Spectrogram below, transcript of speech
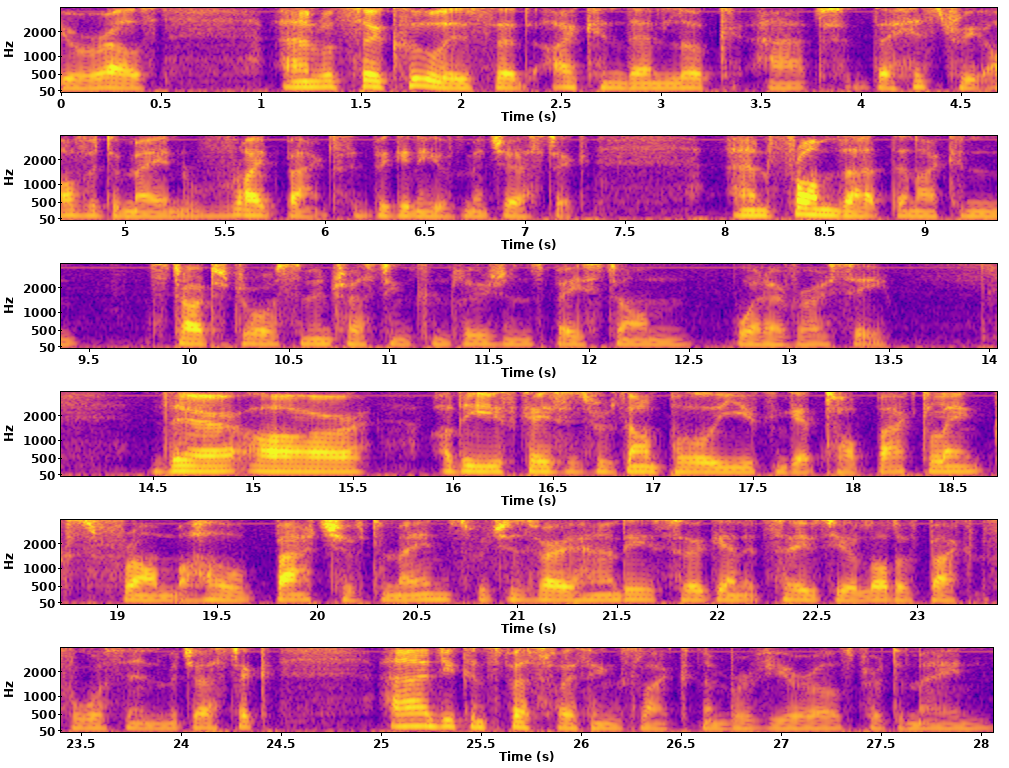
URLs. And what's so cool is that I can then look at the history of a domain right back to the beginning of Majestic. And from that, then I can start to draw some interesting conclusions based on whatever I see. There are other use cases, for example, you can get top backlinks from a whole batch of domains, which is very handy. So again, it saves you a lot of back and forth in Majestic. And you can specify things like number of URLs per domain,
